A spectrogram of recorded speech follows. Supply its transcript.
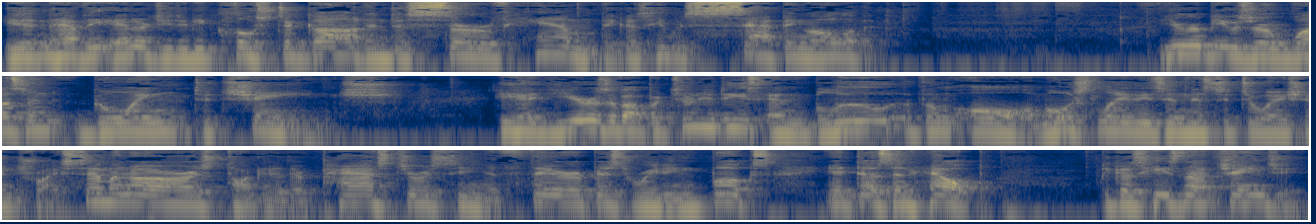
He didn't have the energy to be close to God and to serve Him because he was sapping all of it. Your abuser wasn't going to change. He had years of opportunities and blew them all. Most ladies in this situation try seminars, talking to their pastor, seeing a therapist, reading books. It doesn't help because he's not changing.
